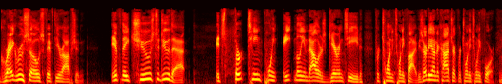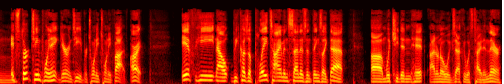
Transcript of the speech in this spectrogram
Greg Rousseau's fifth year option. If they choose to do that, it's $13.8 million guaranteed for 2025. He's already under contract for 2024. Mm-hmm. It's 13.8 guaranteed for 2025. All right. If he now because of playtime incentives and things like that, um, which he didn't hit, I don't know exactly what's tied in there.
